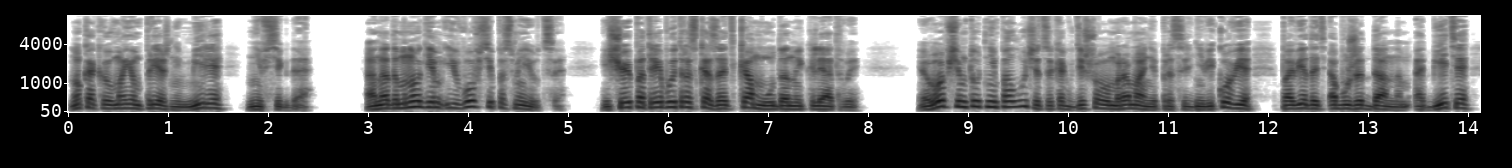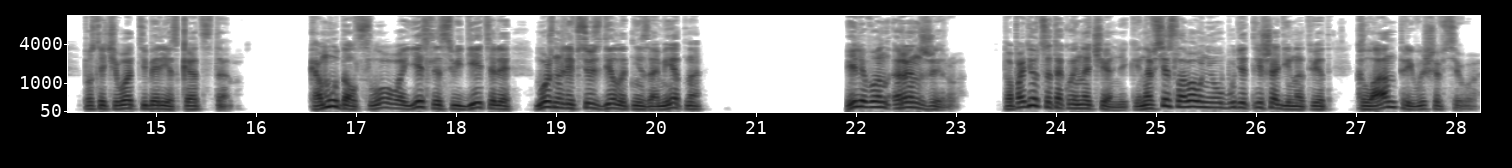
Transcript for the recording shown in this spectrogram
но, как и в моем прежнем мире, не всегда. А над многим и вовсе посмеются. Еще и потребуют рассказать, кому даны клятвы. В общем, тут не получится, как в дешевом романе про Средневековье, поведать об уже данном обете, после чего от тебя резко отстанут. Кому дал слово, есть ли свидетели, можно ли все сделать незаметно? Или вон Ренжиру. Попадется такой начальник, и на все слова у него будет лишь один ответ – клан превыше всего.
